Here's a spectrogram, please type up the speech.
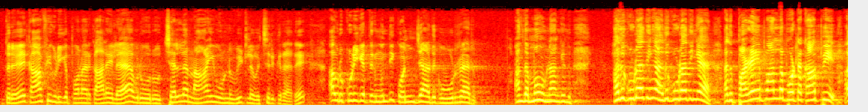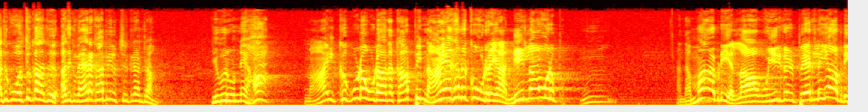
ஒருத்தர் காஃபி குடிக்க போனார் காலையில். அவர் ஒரு செல்ல நாய் ஒன்று வீட்டில் வச்சிருக்கிறாரு. அவர் குடிக்கிறதுக்கு முந்தி கொஞ்சம் அதுக்கு விடுறாரு அந்த அம்மா நாங்கள் அது கூடாதீங்க அது கூடாதீங்க. அது பழைய பாலில் போட்ட காப்பி. அதுக்கு ஒத்துக்காது. அதுக்கு வேற காப்பி வச்சுருக்கிறான்றாங்க இவர் உன்னே ஹா நாய்க்கு கூட விடாத காப்பி நாயகனுக்கு விடுறியா நீலாம் ஒரு அந்த அம்மா அப்படி எல்லா உயிர்கள் பேர்லையும் அப்படி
